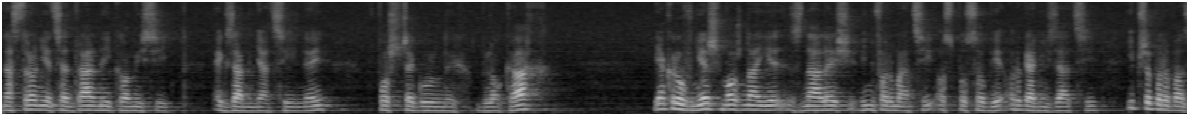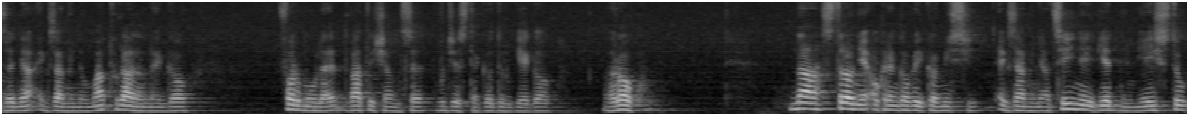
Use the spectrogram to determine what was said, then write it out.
na stronie Centralnej Komisji Egzaminacyjnej w poszczególnych blokach, jak również można je znaleźć w informacji o sposobie organizacji i przeprowadzenia egzaminu maturalnego w formule 2022 roku. Na stronie Okręgowej Komisji Egzaminacyjnej w jednym miejscu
